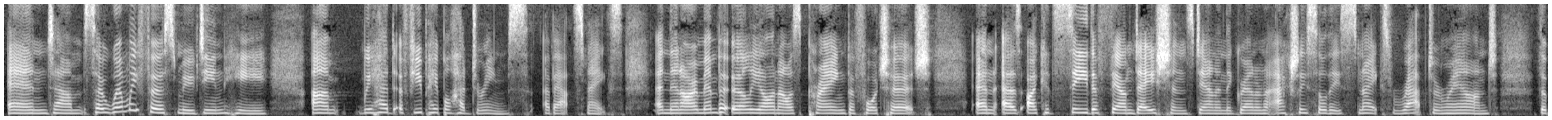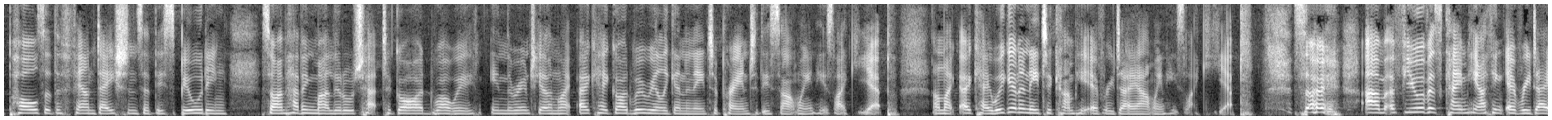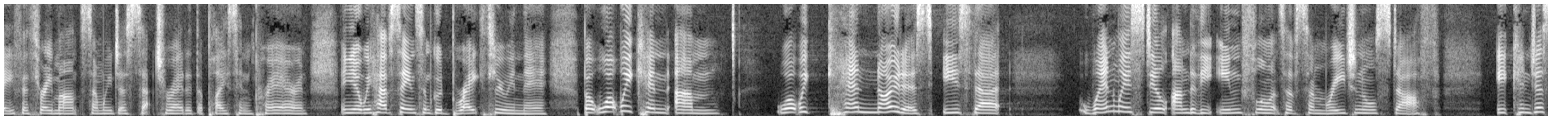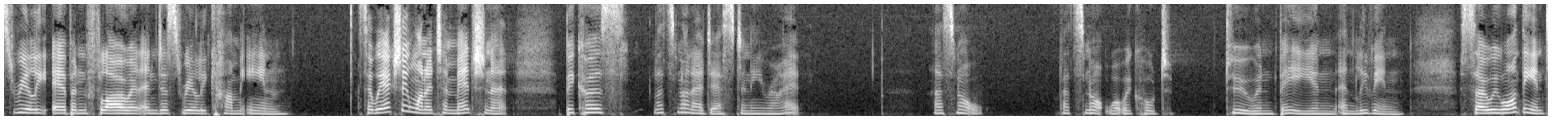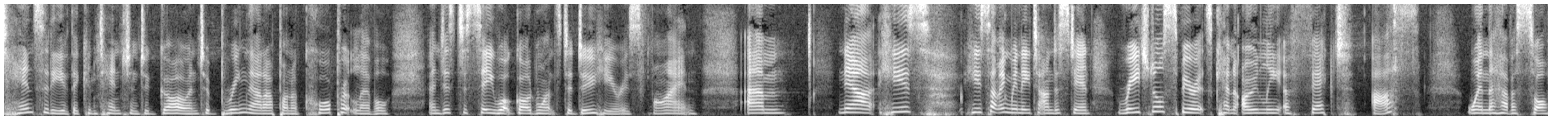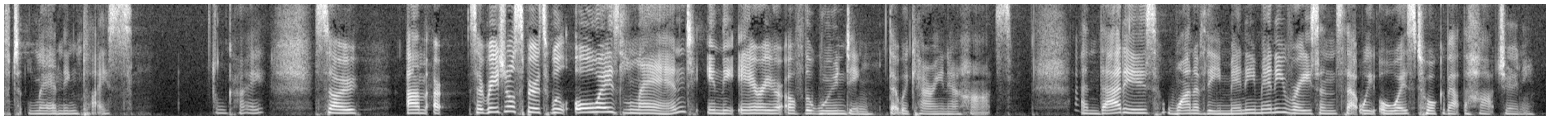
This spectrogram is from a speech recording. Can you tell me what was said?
And um, so when we first moved in here, um, we had a few people had dreams about snakes. And then I remember early on, I was praying before church, and as I could see the foundations down in the ground, and I actually saw these snakes wrapped around the poles of the foundations of this building. So I'm having my little chat to God while we're in the room together. I'm like, okay, God, we're really going to need to pray into this, aren't we? And He's like, yep. I'm like, okay, we're going to need to come here every day, aren't we? And He's like, yep. So um, a few of us came here, I think, every day for three months, and we just saturated the place in prayer. And, and you know, we have seen some good breakthrough in there. But what we can, um, what we can notice is that when we're still under the influence of some regional stuff, it can just really ebb and flow and, and just really come in. So we actually wanted to mention it because that's not our destiny, right? That's not that's not what we're called to do and be and, and live in. So we want the intensity of the contention to go and to bring that up on a corporate level and just to see what God wants to do here is fine. Um, now, here's, here's something we need to understand regional spirits can only affect us when they have a soft landing place. Okay? So, um, uh, so regional spirits will always land in the area of the wounding that we carry in our hearts. And that is one of the many, many reasons that we always talk about the heart journey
